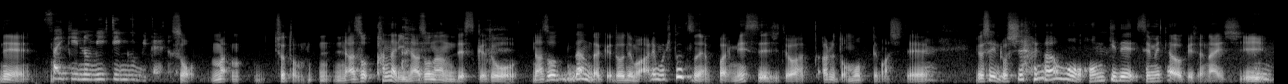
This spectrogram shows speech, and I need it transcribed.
で最近のミーティングみたいな。そう、ま、ちょっと謎かなり謎なんですけど 謎なんだけどでもあれも一つのやっぱりメッセージではあると思ってまして、うん。要するにロシア側も本気で攻めたいわけじゃないし、うん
